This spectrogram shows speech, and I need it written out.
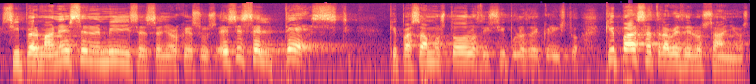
Si permanecen en mí, dice el Señor Jesús. Ese es el test que pasamos todos los discípulos de Cristo. ¿Qué pasa a través de los años?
